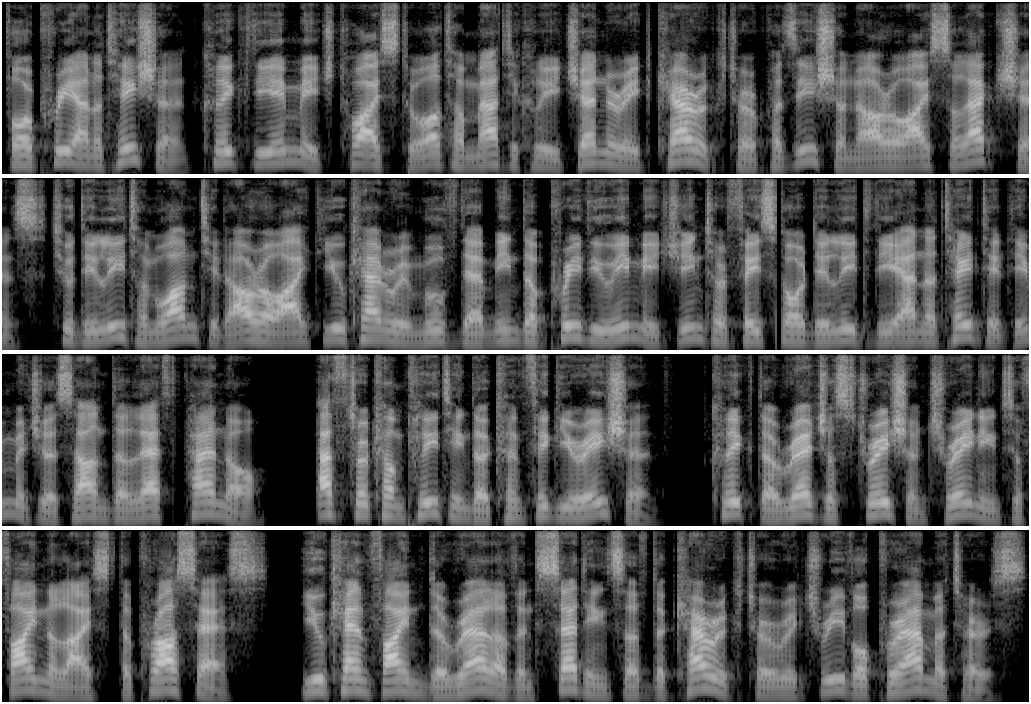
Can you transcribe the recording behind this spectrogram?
For pre-annotation, click the image twice to automatically generate character position ROI selections. To delete unwanted ROI, you can remove them in the preview image interface or delete the annotated images on the left panel. After completing the configuration, click the registration training to finalize the process you can find the relevant settings of the character retrieval parameters.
